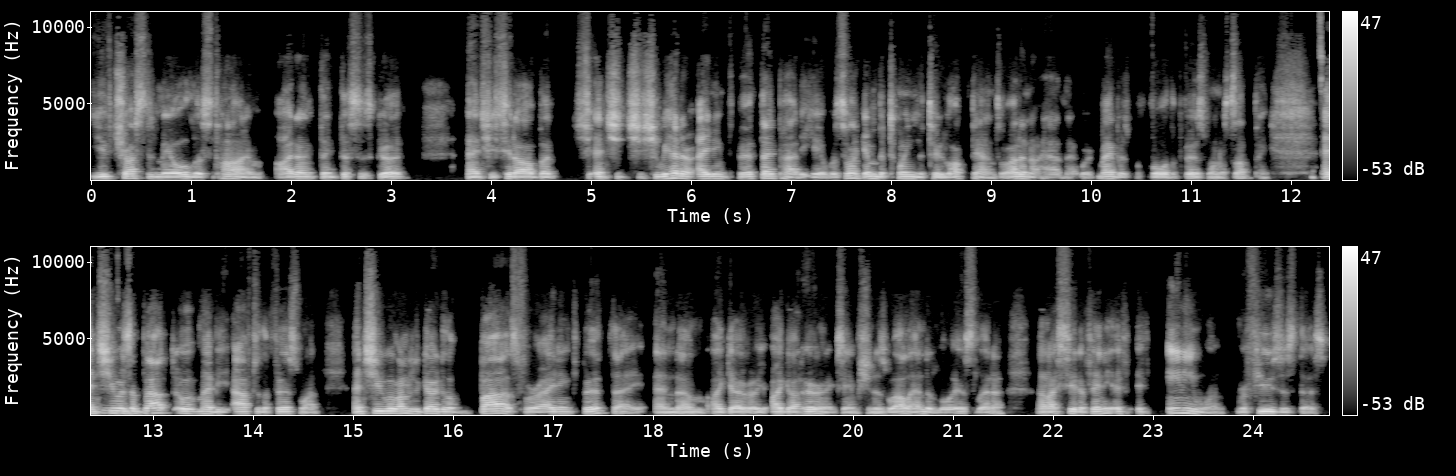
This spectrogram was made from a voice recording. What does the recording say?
you've trusted me all this time. I don't think this is good. And she said, "Oh, but," she, and she, she, we had her 18th birthday party here. It was like in between the two lockdowns. Or I don't know how that worked. Maybe it was before the first one or something. That's and she was about, or maybe after the first one, and she wanted to go to the bars for her 18th birthday. And um, I go, I got her an exemption as well and a lawyer's letter. And I said, if any, if, if anyone refuses this,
